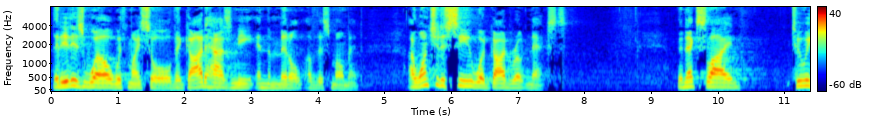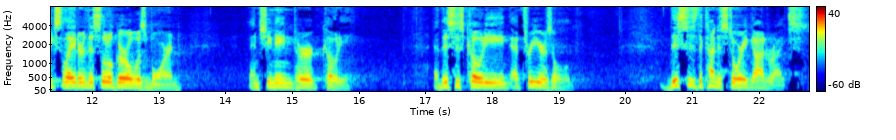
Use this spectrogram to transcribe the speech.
that it is well with my soul, that God has me in the middle of this moment. I want you to see what God wrote next. The next slide. Two weeks later, this little girl was born and she named her Cody. And this is Cody at three years old. This is the kind of story God writes.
